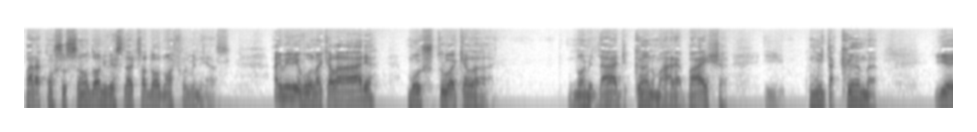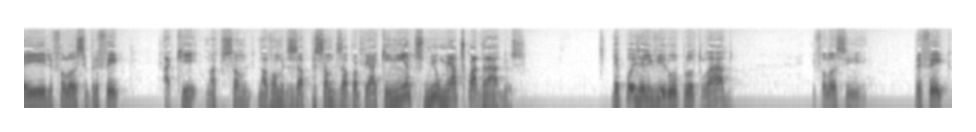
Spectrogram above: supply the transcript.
para a construção da Universidade Estadual Norte Fluminense. Aí me levou naquela área, mostrou aquela enormidade, cana, uma área baixa e com muita cana. E aí ele falou assim, prefeito, aqui nós precisamos, nós vamos precisamos desapropriar 500 mil metros quadrados. Depois ele virou para o outro lado e falou assim: prefeito,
